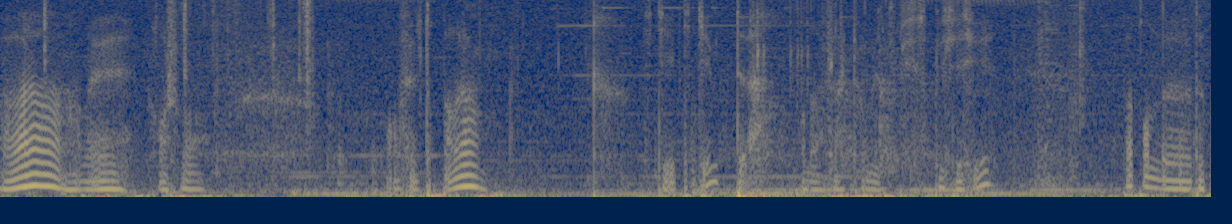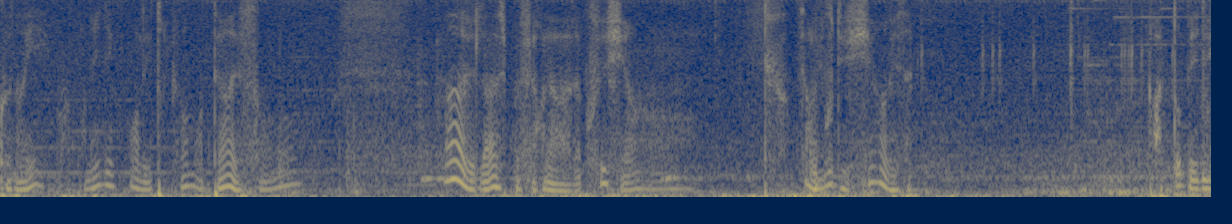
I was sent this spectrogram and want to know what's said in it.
Voilà, mais franchement, on fait le mais plus, plus léger. Pas prendre de, de conneries, on va prendre uniquement les trucs vraiment intéressants. Ah, et là, je peux faire des chiens. Faire la bouche des chiens, les amis. Ah, topé des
